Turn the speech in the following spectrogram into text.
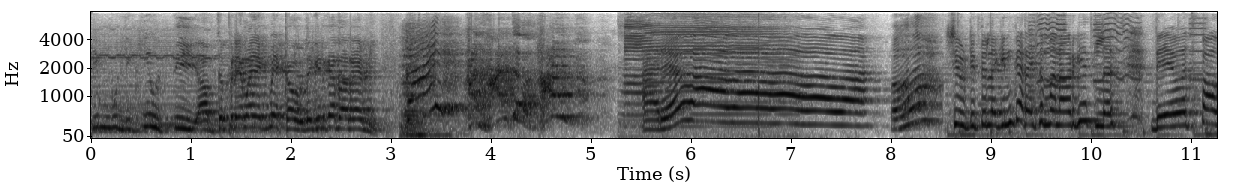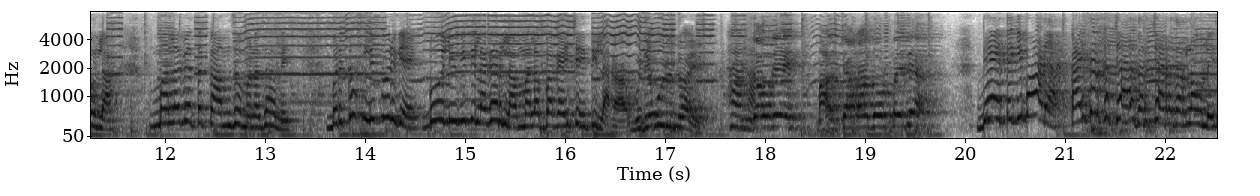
ती मुलगी होती. आमचं प्रेम आहे एकमेकावर लगीन करणार आहे आम्ही. काय? अरे वा वा वा वा वा. शेवटी तू लगीन करायचं मनावर घेतलंस. देवच पावला. मला बी आता काम जमना झालंय. बरं कसली पोरगी आहे? बोलू की तिला घरला? मला बघायचंय तिला. हा, उद्या बोलू आहे. हा हा. जाऊ दे मला चार हजार रुपये द्या. देते की भाड्या. काय सारखं चार हजार चार हजार लावलेस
